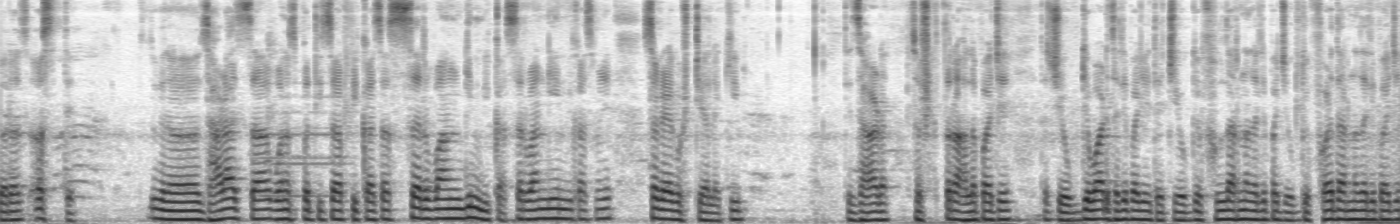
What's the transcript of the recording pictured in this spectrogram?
गरज असते. झाडाचा वनस्पतीचा पिकाचा सर्वांगीण विकास सर्वांगीण विकास म्हणजे सगळ्या गोष्टी आल्या की ते झाड सशक्त राहिलं पाहिजे त्याची योग्य वाढ झाली पाहिजे त्याची योग्य फुलधारणा झाली पाहिजे योग्य फळधारणा झाली पाहिजे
